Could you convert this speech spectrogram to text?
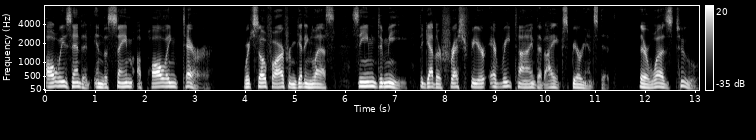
always ended in the same appalling terror, which, so far from getting less, seemed to me to gather fresh fear every time that I experienced it. There was, too,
